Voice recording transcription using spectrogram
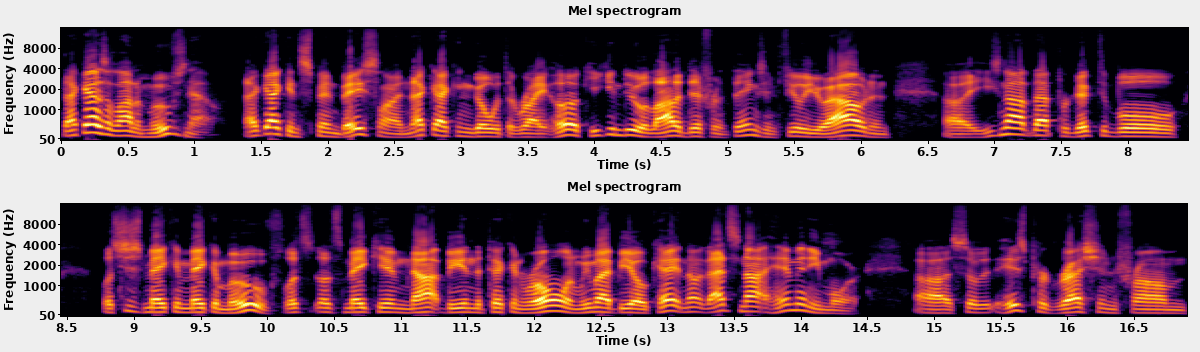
that guy's a lot of moves now. That guy can spin baseline. That guy can go with the right hook. He can do a lot of different things and feel you out. And uh, he's not that predictable let's just make him make a move. Let's let's make him not be in the pick and roll, and we might be okay. No, that's not him anymore. Uh, so his progression from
